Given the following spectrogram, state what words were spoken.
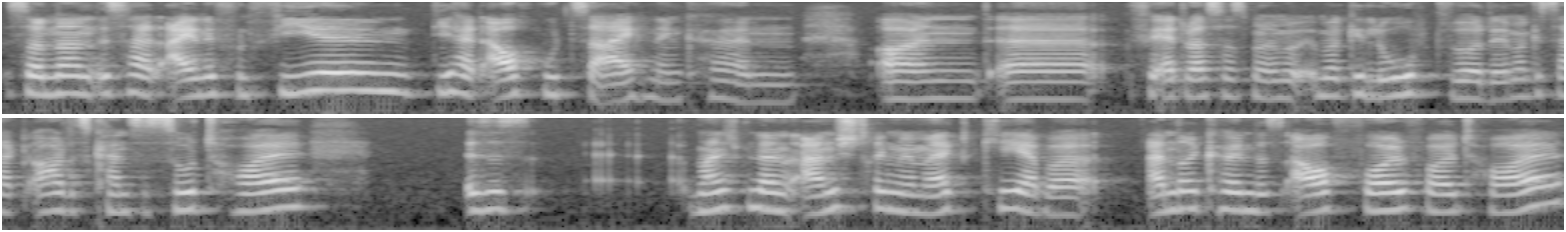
sondern ist halt eine von vielen, die halt auch gut zeichnen können. Und äh, für etwas, was man immer, immer gelobt wurde, immer gesagt, oh, das kannst du so toll. Es ist manchmal dann anstrengend, man merkt, okay, aber andere können das auch voll, voll toll.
